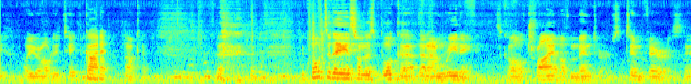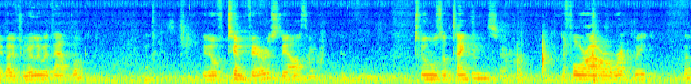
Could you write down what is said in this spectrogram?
already oh, you're already taping? Got it. Okay. the quote today is from this book uh, that I'm reading. It's called Tribe of Mentors, Tim Ferriss. Anybody familiar with that book? You know Tim Ferriss, the author? Tools of Titans or The Four Hour Work Week? No?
